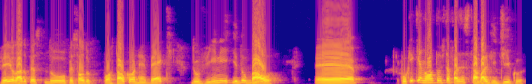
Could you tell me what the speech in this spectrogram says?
veio lá do, do pessoal do portal Cornerback, do Vini e do Bal. É, por que, que Norton está fazendo esse trabalho ridículo?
